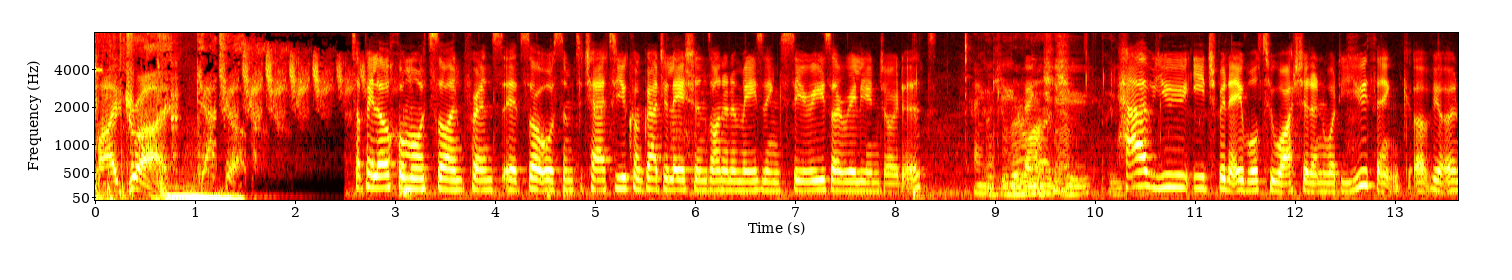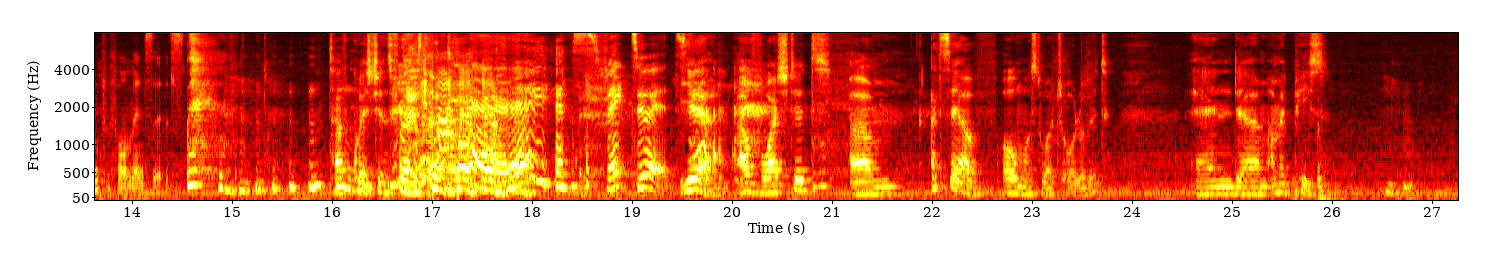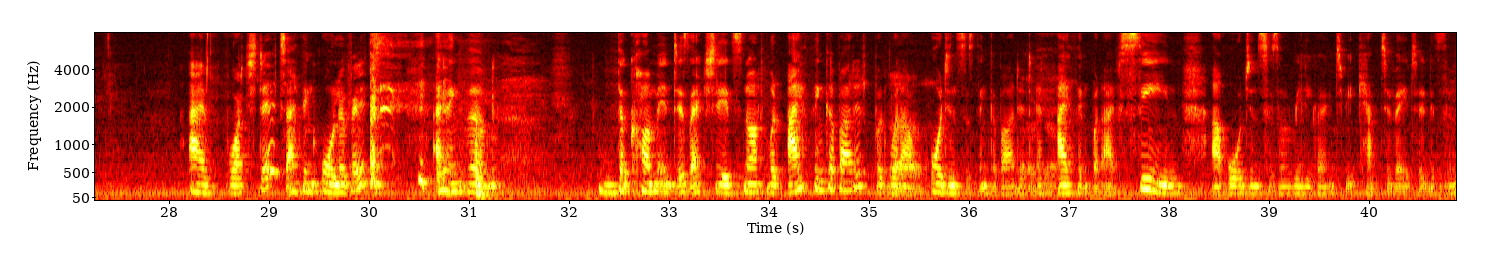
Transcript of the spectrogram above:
5 Drive. Catch up. So Thapelo Khomotso and Prince, it's so awesome to chat to you. Congratulations on an amazing series. I really enjoyed it. Thank, Thank you. you very Thank much. you. Have you each been able to watch it, and what do you think of your own performances? Tough questions first. Hey, hey, straight to it. yeah, I've watched it. Um, I'd say I've almost watched all of it. And um, I'm at peace. Watched it. I think all of it. I think the the comment is actually it's not what I think about it, but what our uh. audiences think about it. And I think what I've seen, our audiences are really going to be captivated. It's a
